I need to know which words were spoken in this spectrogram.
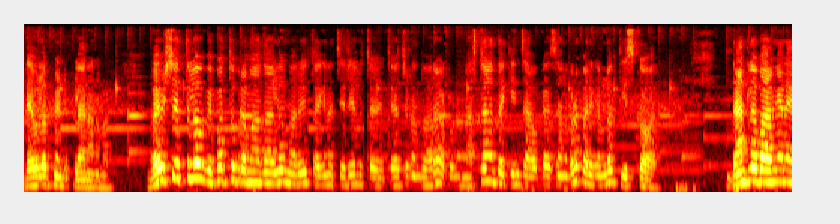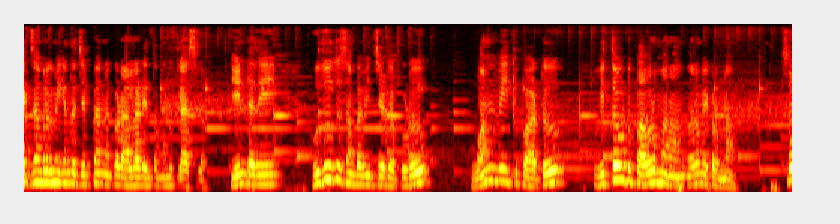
డెవలప్మెంట్ ప్లాన్ అనమాట భవిష్యత్తులో విపత్తు ప్రమాదాలు మరియు తగిన చర్యలు చేర్చడం ద్వారా అటువంటి నష్టాలను తగ్గించే అవకాశాలను కూడా పరిగణలోకి తీసుకోవాలి. దాంట్లో భాగంగానే ఎగ్జాంపుల్గా మీకు ఇంత చెప్పాను కూడా ఆల్రెడీ ఇంతకుముందు క్లాస్లో ఏంటది? హుదూదు సంభవించేటప్పుడు వన్ వీక్ పాటు వితౌట్ పవర్ మనం అందరం ఇక్కడ ఉన్నాం. సో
